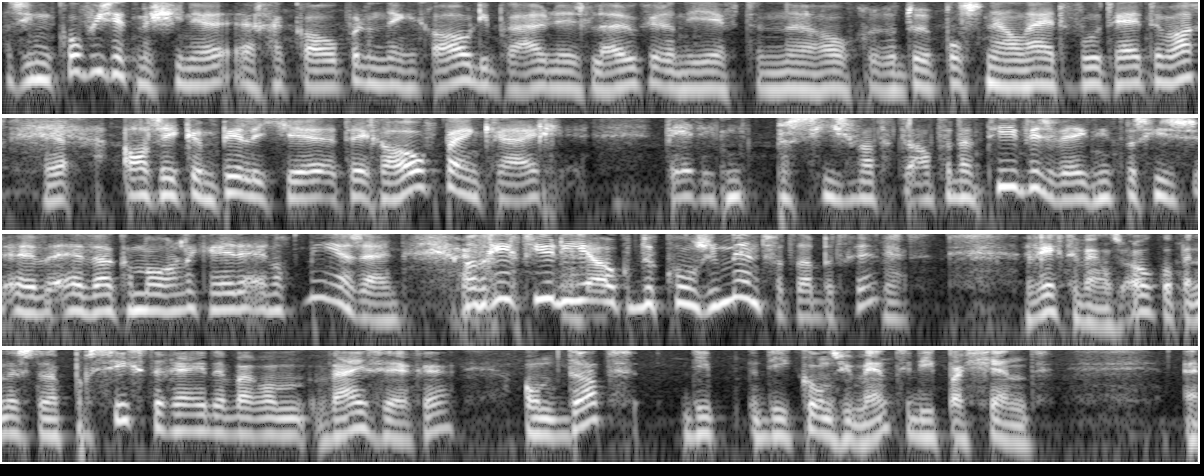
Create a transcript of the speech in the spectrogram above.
Als ik een koffiezetmachine eh, ga kopen, dan denk ik... oh, die bruine is leuker en die heeft een eh, hogere druppelsnelheid... of hoe het heten mag. Ja. Als ik een pilletje tegen hoofdpijn krijg... weet ik niet precies wat het alternatief is. Weet ik niet precies eh, eh, welke mogelijkheden er nog meer zijn. Want richten jullie je ook op de consument wat dat betreft? richten wij ons ook op. En dat is nou precies de reden waarom wij zeggen... omdat die, die consument, die patiënt... eh,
